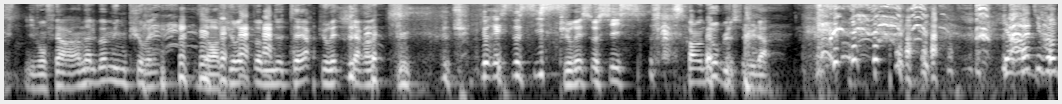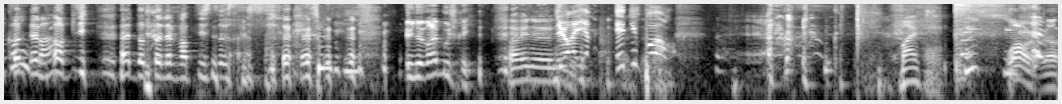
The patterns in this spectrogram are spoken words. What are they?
Ils vont faire un album, une purée. Il y aura purée de pommes de terre, purée de carottes, Purée saucisse. purée saucisse. Ce sera un double celui-là. Il y aura un petit ou Dans pas partie, dans partie saucisse. Une vraie boucherie. Ah, une- Du rire et du porc Bref. Là là.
